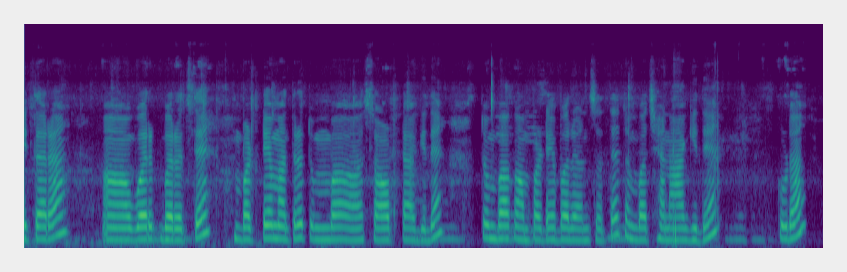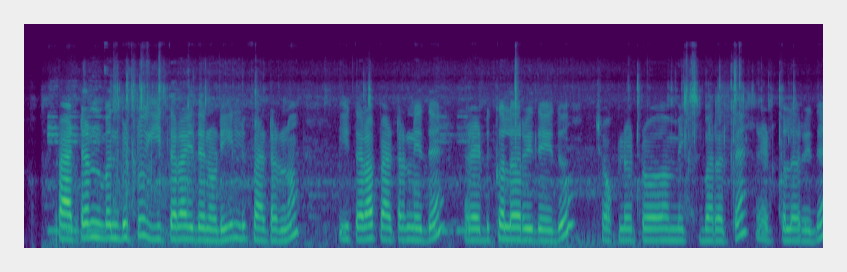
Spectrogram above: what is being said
ಈ ಥರ ವರ್ಕ್ ಬರುತ್ತೆ. ಬಟ್ಟೆ ಮಾತ್ರ ತುಂಬ ಸಾಫ್ಟ್ ಆಗಿದೆ. ತುಂಬ ಕಂಫರ್ಟೇಬಲ್ ಅನಿಸುತ್ತೆ. ತುಂಬ ಚೆನ್ನಾಗಿದೆ ಕೂಡ. ಪ್ಯಾಟರ್ನ್ ಬಂದುಬಿಟ್ಟು ಈ ಥರ ಇದೆ ನೋಡಿ, ಇಲ್ಲಿ ಪ್ಯಾಟರ್ನು ಈ ಥರ ಪ್ಯಾಟರ್ನ್ ಇದೆ. ರೆಡ್ ಕಲರ್ ಇದೆ ಇದು. ಚಾಕ್ಲೇಟ್ ಮಿಕ್ಸ್ ಬರುತ್ತೆ. ರೆಡ್ ಕಲರ್ ಇದೆ.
